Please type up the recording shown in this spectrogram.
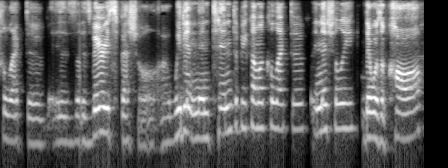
collective is, is very special. Uh, we didn't intend to become a collective initially. There was a call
